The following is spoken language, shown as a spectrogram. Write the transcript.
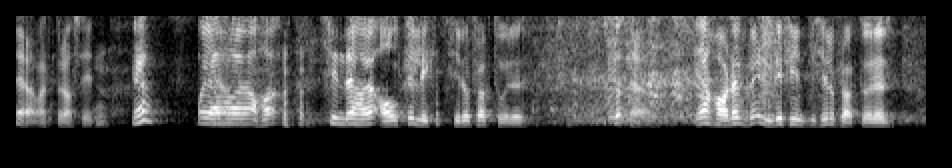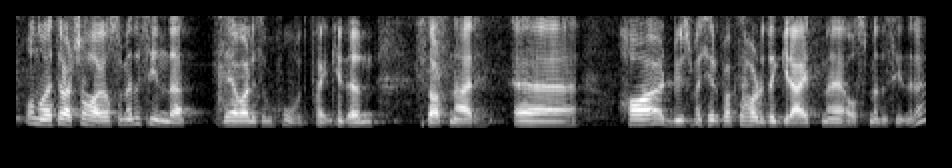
Det har vært bra siden. Ja, og jeg har, har, siden det har jeg alltid likt kiropraktorer. Så jeg har det veldig fint med kiropraktorer. Og nå etter hvert så har jo også medisin det. Det var liksom hovedpoenget i den starten her. Eh, har du som er kiropraktor, har du det greit med oss medisinere?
